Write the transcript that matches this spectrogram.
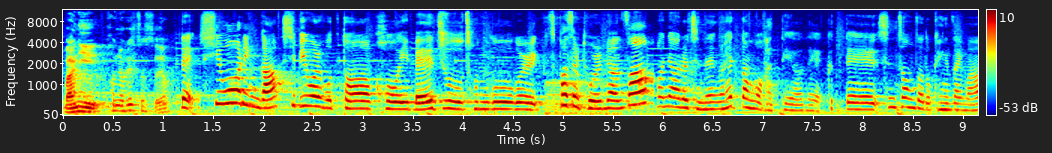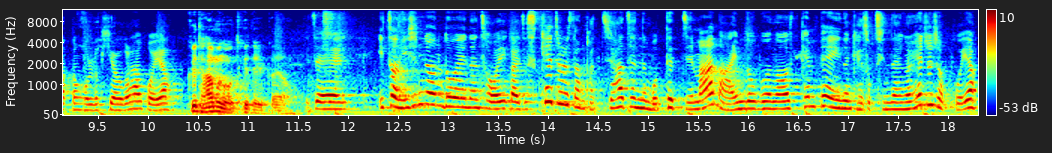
많이 헌혈했었어요? 네, 10월인가 12월부터 거의 매주 전국을 스팟을 돌면 서 헌혈을 진행을 했던 것 같아요. 네, 그때 신청자도 굉장히 많았던 걸로 기억을 하고요. 그 다음은 어떻게 될까요? 이제 2020년도에는 저희가 이제 스케줄상 같이 하지는 못했지만 아임도그너 캠페인은 계속 진행을 해주셨고요.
